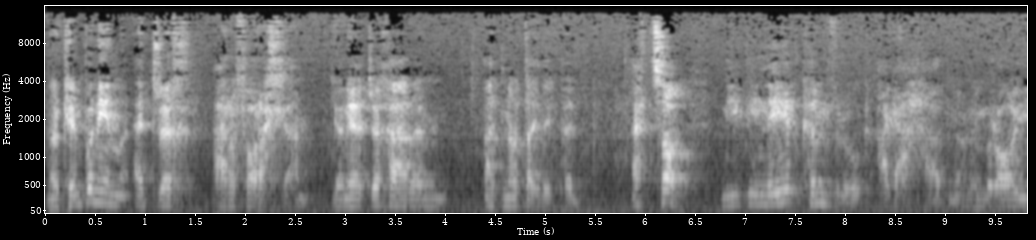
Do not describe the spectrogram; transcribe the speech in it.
Nawr, cyn bod ni'n edrych ar y ffordd allan, gawn ni edrych ar um, adnod 25. Eto, ni di neb cyndrwg ag ahab mewn ymroi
